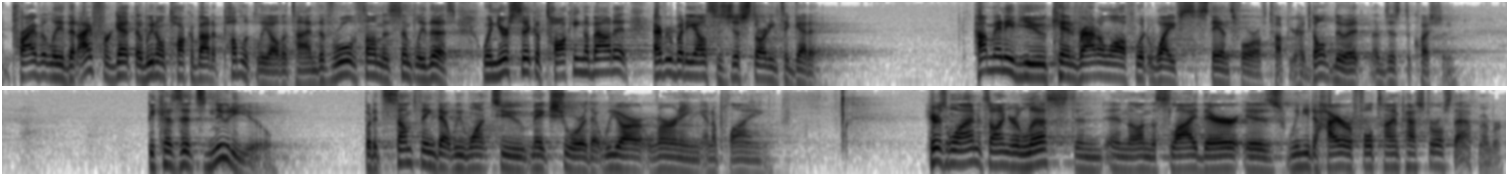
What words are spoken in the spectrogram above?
privately that I forget that we don't talk about it publicly all the time. The rule of thumb is simply this when you're sick of talking about it, everybody else is just starting to get it. How many of you can rattle off what WIFES stands for off the top of your head? Don't do it, just a question. Because it's new to you, but it's something that we want to make sure that we are learning and applying. Here's one, it's on your list, and, and on the slide there is we need to hire a full time pastoral staff member.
